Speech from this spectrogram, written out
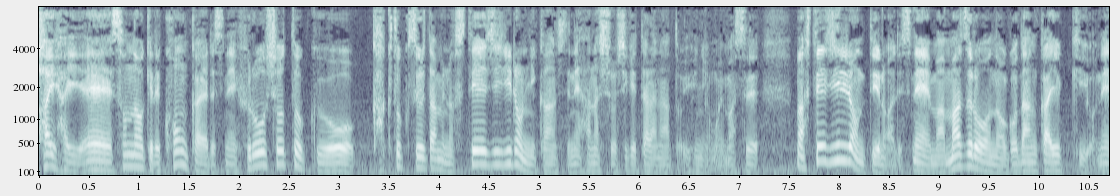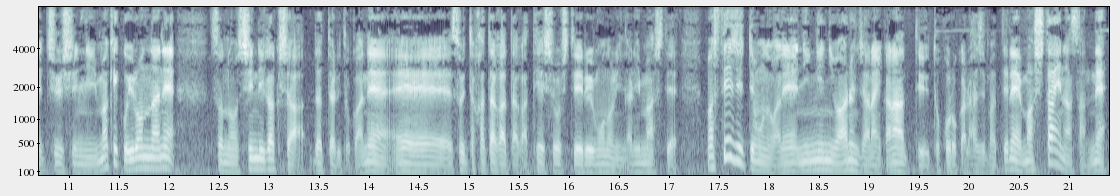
はいはい、えー、そんなわけで今回はですね、不労所得を獲得するためのステージ理論に関してね、話をしていけたらなというふうに思います。まあ、ステージ理論っていうのはですね、まあ、マズローの5段階欲求をね、中心に、まあ、結構いろんなね、その心理学者だったりとかね、えー、そういった方々が提唱しているものになりまして、まあ、ステージっていうものがね、人間にはあるんじゃないかなっていうところから始まってね、まあ、シュタイナーさんね、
